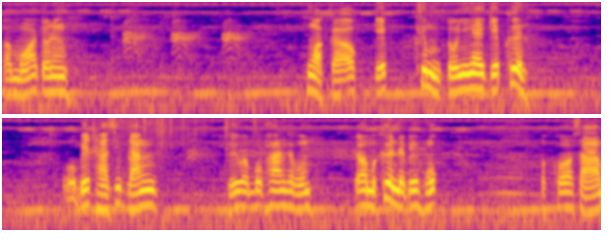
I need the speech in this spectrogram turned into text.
ปลาหมอตัวหนึ่งหัวกก็เอาเก็บขึ้นตัวยังไงเก็บขึ้นโอ้เบ็ดหาสิบหลัง ถือว่าบ่พานครับผมแต่ว่าเมื่อคืนได้ไปหก คอสาม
